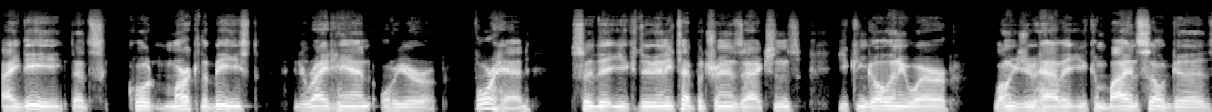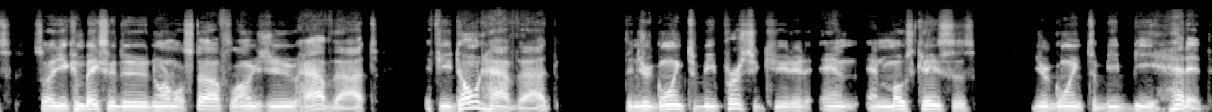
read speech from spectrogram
ID that's quote mark the beast in your right hand or your forehead, so that you can do any type of transactions. You can go anywhere, long as you have it. You can buy and sell goods. So you can basically do normal stuff as long as you have that. If you don't have that, then you're going to be persecuted and in most cases you're going to be beheaded.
